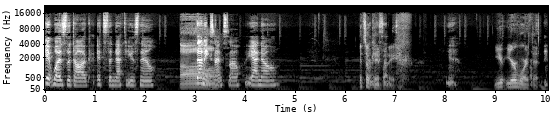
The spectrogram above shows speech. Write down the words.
It was the dog. It's the nephews now. uh, That makes sense though. Yeah, no. It's okay, buddy. sense. Yeah. You you're worth that's it.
